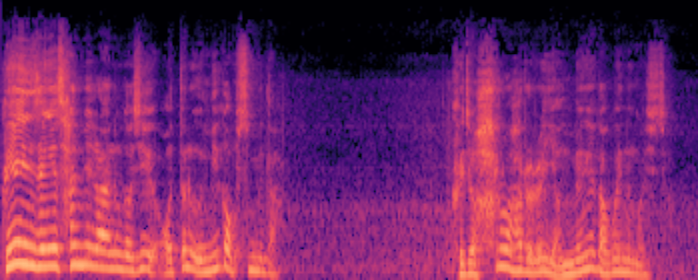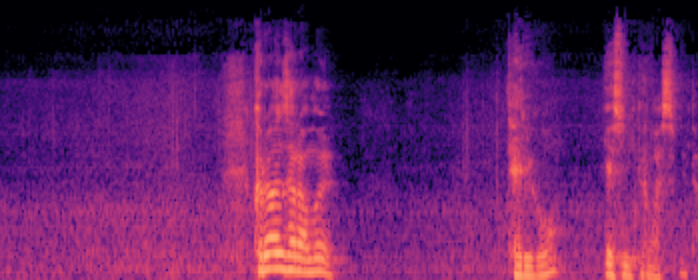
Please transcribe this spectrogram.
그의 인생의 삶이라는 것이 어떤 의미가 없습니다. 그저 하루하루를 연명해 가고 있는 것이죠. 그러한 사람을 데리고 예수님께로 왔습니다.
